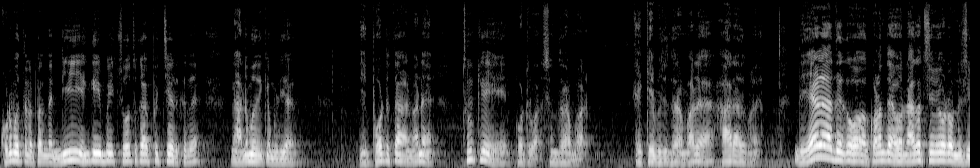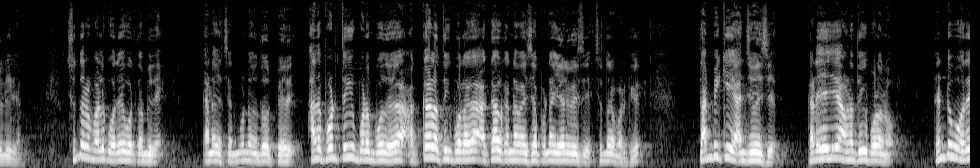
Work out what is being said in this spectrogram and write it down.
குடும்பத்தில் பிறந்த நீ எங்கேயும் போய் சோத்துக்காக பிச்சை இருக்கிறத நான் அனுமதிக்க முடியாது. நீ போட்டு தான் தூக்கி போட்டுருவா சுந்தராம்பாள். கேபி சுந்தராம்பாள் ஆறாவது குழந்தை. இந்த ஏழாவது கு- குழந்தை ஒரு நகைச்சுவையோடு ஒன்று சொல்லிடுறேன். சுந்தரம்பாளுக்கு ஒரே ஒரு தம்பி தான். கனகச்சன்முன்னு வந்து ஒரு பேர். அதை போட்டு தூக்கி போடும்போது அக்காவை தூக்கி போகிறாங்க அக்காவுக்கு என்ன வயசு அப்படின்னா ஏழு வயசு சுந்தரமாருக்கு தம்பிக்கு அஞ்சு வயசு. கடைசி அவனை தூக்கி போடணும். ரெண்டும் ஒரே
